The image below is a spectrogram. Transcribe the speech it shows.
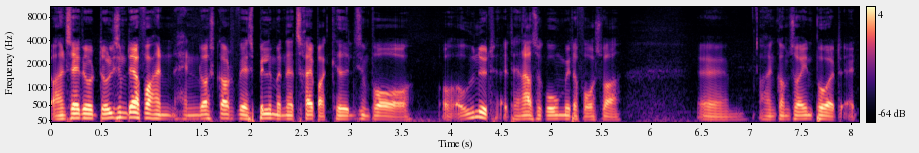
og han sagde, det var, det var ligesom derfor, han, han også godt vil spille med den her trebakkæde, ligesom for at, at, at udnytte, at han har så gode midterforsvar. Uh, og han kom så ind på, at, at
